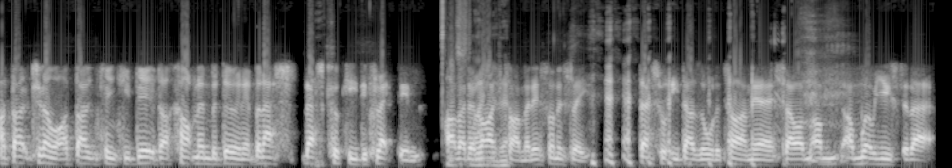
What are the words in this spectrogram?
I don't. Do you know what? I don't think he did. I can't remember doing it, but that's that's cookie deflecting. I've had a lifetime of this. Honestly, that's what he does all the time. Yeah, so I'm I'm I'm well used to that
